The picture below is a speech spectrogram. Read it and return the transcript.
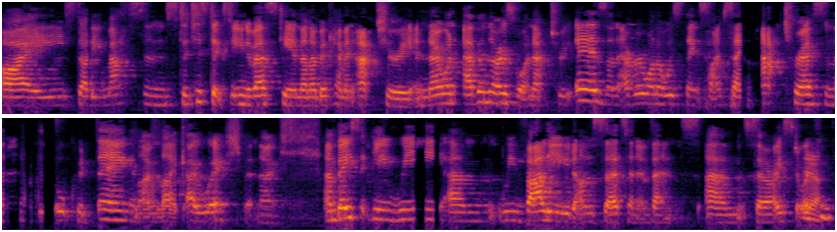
I studied maths and statistics at university, and then I became an actuary. And no one ever knows what an actuary is, and everyone always thinks I'm saying actress, and they have this awkward thing, and I'm like, I wish, but no. And basically, we um, we valued uncertain events. Um, so I used to work Yeah. in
